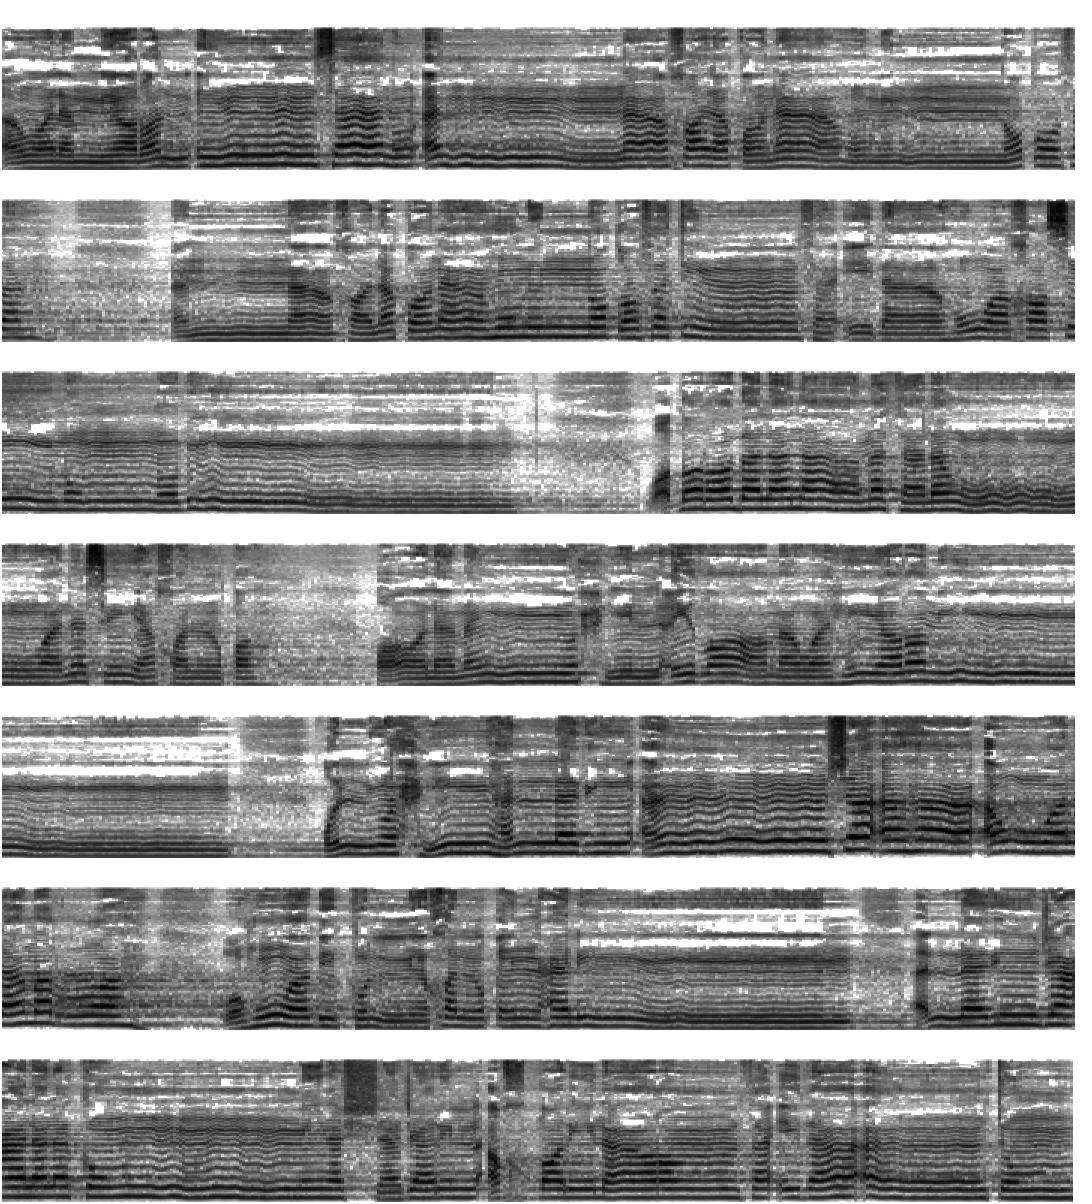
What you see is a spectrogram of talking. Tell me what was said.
أولم ير الإنسان أنا خلقناه من نطفة أنا خلقناه من نطفة فإذا هو خصيم مبين وضرب لنا مثلا ونسي خلقه قال من يحيي العظام وهي رميم قل يحييها الذي أنشأها أول مرة وهو بكل خلق عليم الذي جعل لكم من الشجر الأخضر نارا فإذا أنتم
